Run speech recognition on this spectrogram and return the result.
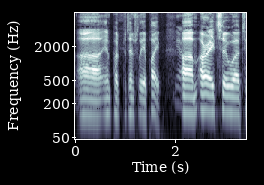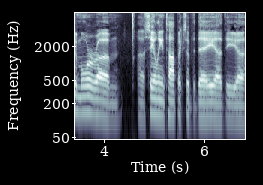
uh, and potentially a pipe. Yeah. Um, all right, so uh, to more um, uh, salient topics of the day, uh, the uh,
